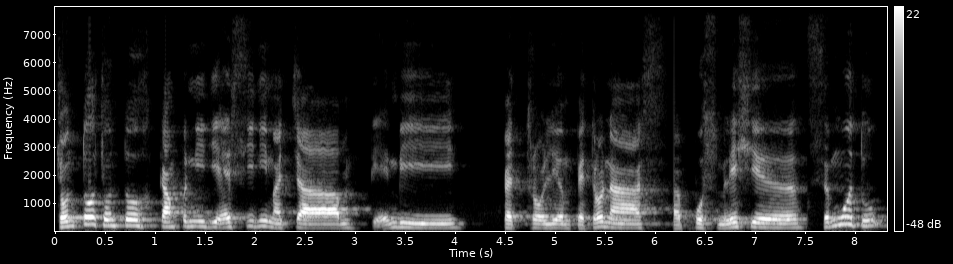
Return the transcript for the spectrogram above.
Contoh-contoh company GSC ni macam TNB, Petroleum Petronas, uh, Pos Malaysia, semua tu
